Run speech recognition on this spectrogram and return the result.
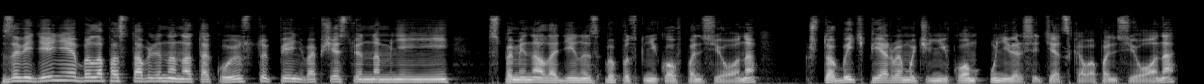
Заведение было поставлено на такую ступень в общественном мнении, вспоминал один из выпускников пансиона, что быть первым учеником университетского пансиона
